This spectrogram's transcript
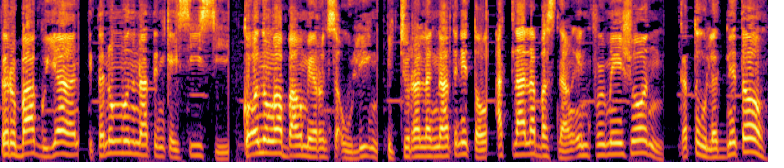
Pero bago yan, itanong muna natin kay Sisi kung ano nga ba ang meron sa uling. Picturean lang natin ito at lalabas na ang information. Katulad nito.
